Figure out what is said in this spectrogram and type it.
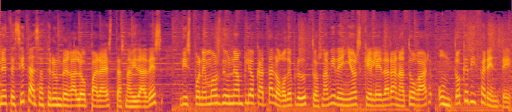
¿Necesitas hacer un regalo para estas navidades? Disponemos de un amplio catálogo de productos navideños que le darán a tu hogar un toque diferente.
